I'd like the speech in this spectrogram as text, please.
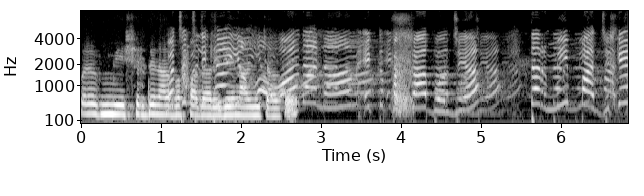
ਪਰਮੇਸ਼ਰ ਦੇ ਨਾਲ ਵਫਾਦਾਰੀ ਦੇ ਨਾਲ ਨਹੀਂ ਚੱਲਦੇ। ਦਾ ਨਾਮ ਇੱਕ ਪੱਕਾ ਬੁਰਜ ਆ। ਧਰਮੀ ਭੱਜ ਕੇ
